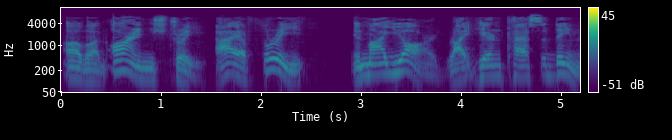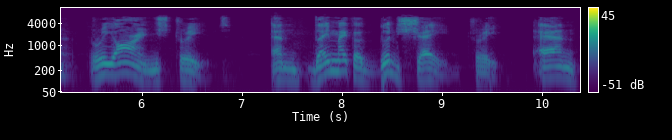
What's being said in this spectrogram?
of an orange tree. I have three in my yard right here in Pasadena, three orange trees, and they make a good shade tree. And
